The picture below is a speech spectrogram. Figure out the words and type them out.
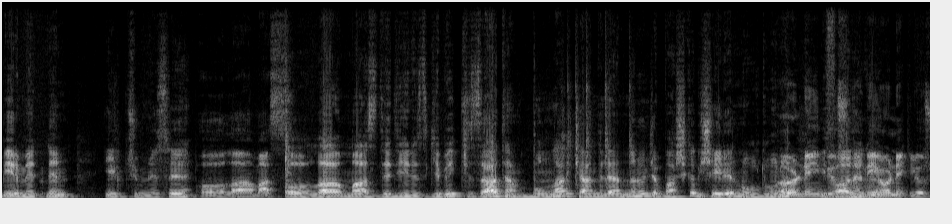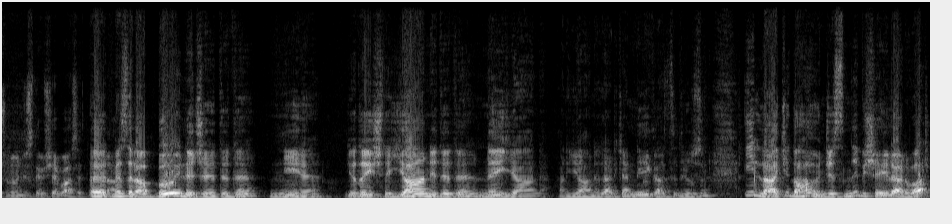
bir metnin ilk cümlesi Olamaz. olamaz dediğiniz gibi ki zaten bunlar kendilerinden önce başka bir şeylerin olduğunu Örneğin diyorsun ifade da ediyor. neyi örnekliyorsun? Öncesinde bir şey bahsettin. Evet mesela böylece dedi niye ya da işte yani dedi ne yani hani yani derken neyi kastediyorsun İlla ki daha öncesinde bir şeyler var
